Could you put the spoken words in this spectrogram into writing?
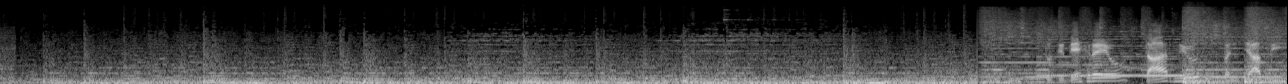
ਤੁਸੀਂ ਦੇਖ ਰਹੇ ਹੋ ਸਟਾਰ ਨਿਊਜ਼ ਪੰਜਾਬੀ।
